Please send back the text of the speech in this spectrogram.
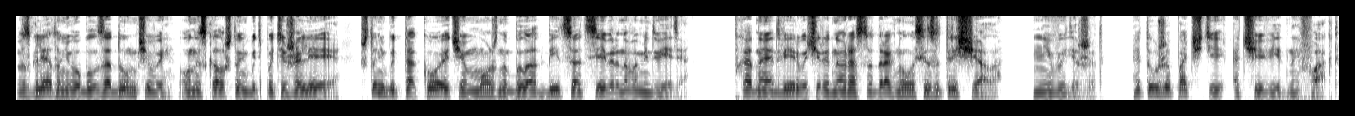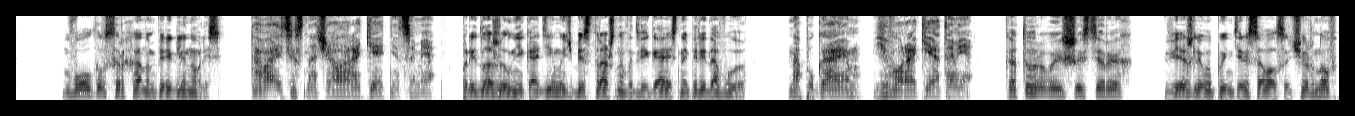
Взгляд у него был задумчивый, он искал что-нибудь потяжелее, что-нибудь такое, чем можно было отбиться от северного медведя. Входная дверь в очередной раз содрогнулась и затрещала. Не выдержит. Это уже почти очевидный факт. Волков с Ирханом переглянулись. «Давайте сначала ракетницами», — предложил Никодимыч, бесстрашно выдвигаясь на передовую. «Напугаем его ракетами». «Которого из шестерых?» — вежливо поинтересовался Чернов,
